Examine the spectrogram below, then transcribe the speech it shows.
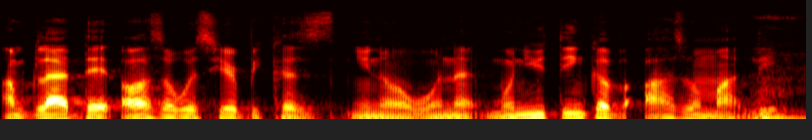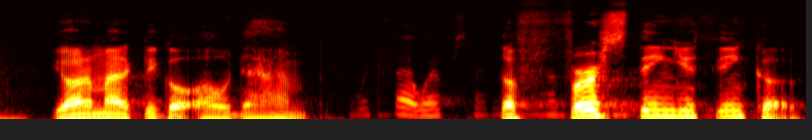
I'm glad that Ozo was here because you know when I, when you think of Ozo Matli, you automatically go, oh damn. What's that website? The first thing you think of,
